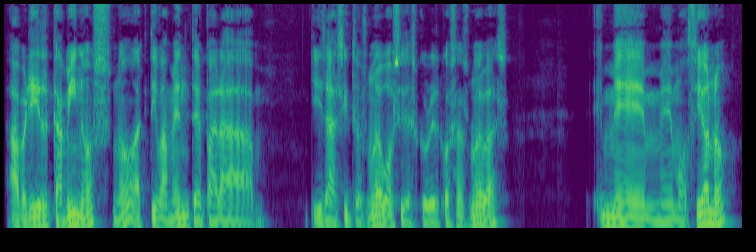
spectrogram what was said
abrir caminos, ¿no? Activamente para ir a sitios nuevos y descubrir cosas nuevas, me, emociono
